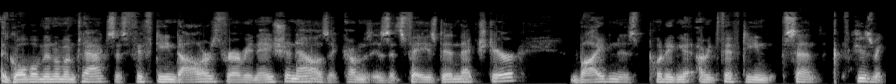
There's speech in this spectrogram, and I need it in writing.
The global minimum tax is $15 for every nation now as it comes, as it's phased in next year. Biden is putting it, I mean, 15 cent, excuse me,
